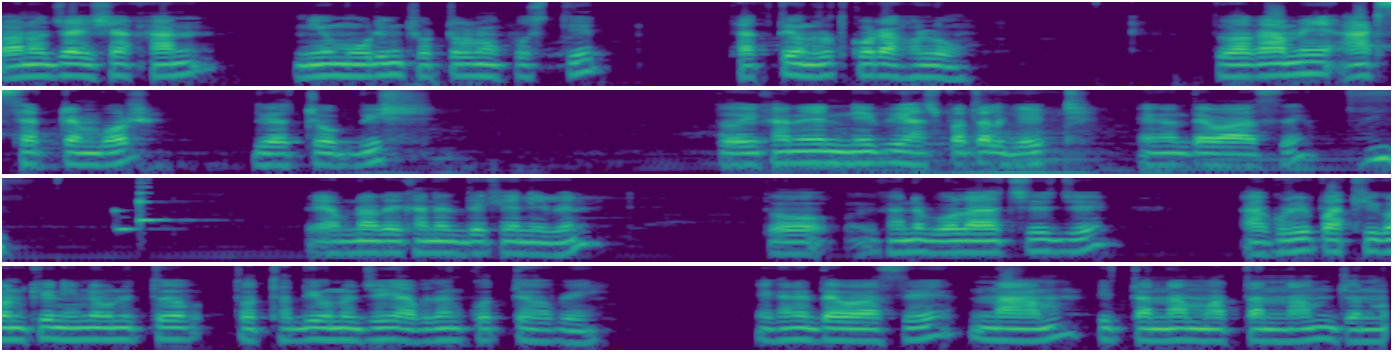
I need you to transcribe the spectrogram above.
Banuja Isha Khan, new mooring, চট্টগ্রামে উপস্থিত। থাকতে অনুরোধ করা হলো। তো আগামী আট সেপ্টেম্বর দু হাজার চব্বিশ, তো এখানে নেভি হাসপাতাল গেট এখানে দেওয়া আছে। আপনারা এখানে দেখে নেবেন। তো এখানে বলা আছে যে, আগ্রহী প্রার্থীগণকে নিম্নবর্ণিত তথ্যাদি অনুযায়ী আবেদন করতে হবে। এখানে দেওয়া আছে, নাম, পিতার নাম, মাতার নাম, জন্ম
